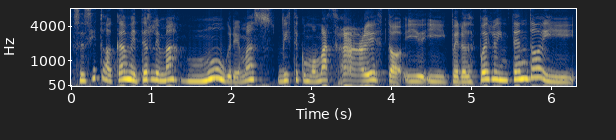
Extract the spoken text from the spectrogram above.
necesito acá meterle más mugre, más, viste, como más ah, esto, y, pero después lo intento y,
